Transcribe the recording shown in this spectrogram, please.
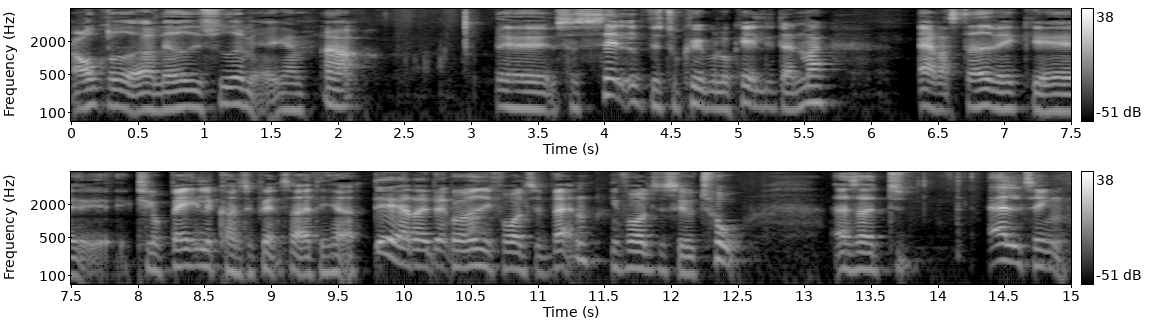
afgrøder lavet i Sydamerika. Ja. Øh, så selv hvis du køber lokalt i Danmark, er der stadigvæk øh, globale konsekvenser af det her. Det er der i den Både i forhold til vand, i forhold til CO2. Altså, alting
